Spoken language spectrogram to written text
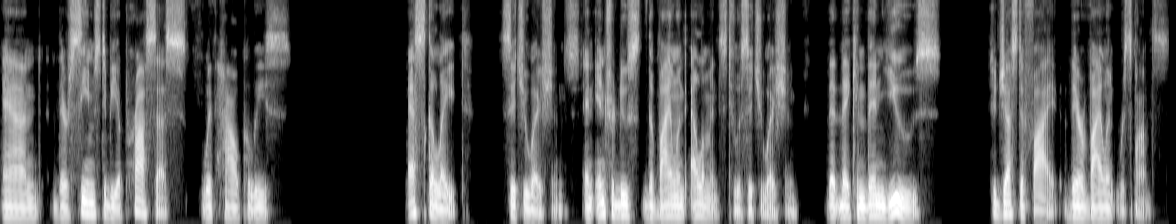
And there seems to be a process with how police escalate situations and introduce the violent elements to a situation that they can then use to justify their violent response.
